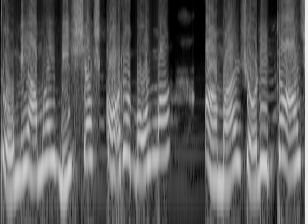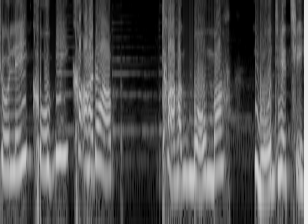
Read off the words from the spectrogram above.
তুমি আমায় বিশ্বাস করো বৌমা, আমার শরীরটা আসলেই খুবই খারাপ। থাক বৌমা, বুঝেছি।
